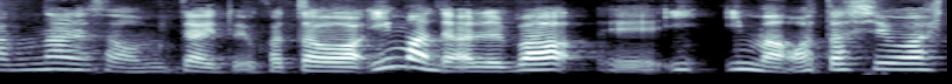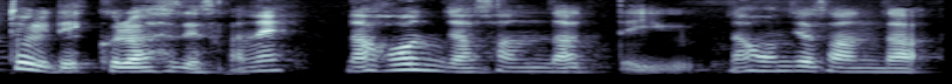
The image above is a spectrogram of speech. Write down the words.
アグナレさんを見たいという方は、今であれば、えー、今、私は一人で暮らすですかね。ナホンジャさんだっていう、ナホンジャさんだ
